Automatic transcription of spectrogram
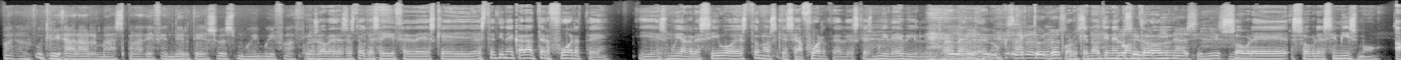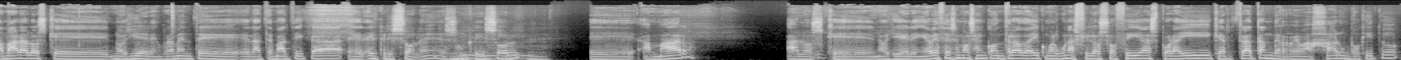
para utilizar armas, para defenderte, eso es muy, muy fácil. por eso a veces esto que se dice de es que este tiene carácter fuerte y es muy agresivo, esto no es que sea fuerte, es que es muy débil realmente, ¿no? Exacto, no, porque no tiene se control sí sobre, sobre sí mismo. Amar a los que nos hieren, realmente eh, la temática, el, el crisol, ¿eh? es un crisol, eh, amar a los que nos hieren. Y a veces hemos encontrado ahí como algunas filosofías por ahí que tratan de rebajar un poquito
